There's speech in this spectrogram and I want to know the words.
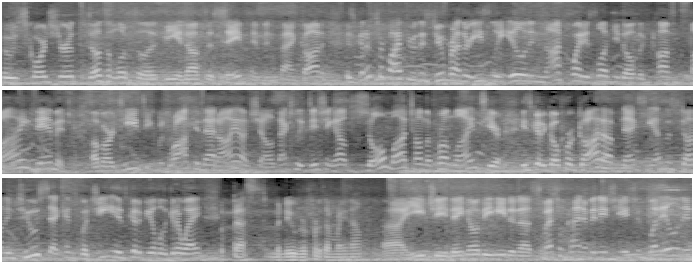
whose Scorched Earth doesn't look to be enough to save him. In fact, God is going to survive through this Doom rather easily. Illidan not quite as lucky, though. The combined damage of Arteezy with Rock and that Ion Shell is actually dishing out so much on the front lines here. He's going to go for God up next. He has this done in two seconds, but G is going to be able to get away. the best maneuver for them right now. Uh, EG, they know they needed a special kind of initiation, but Illidan,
